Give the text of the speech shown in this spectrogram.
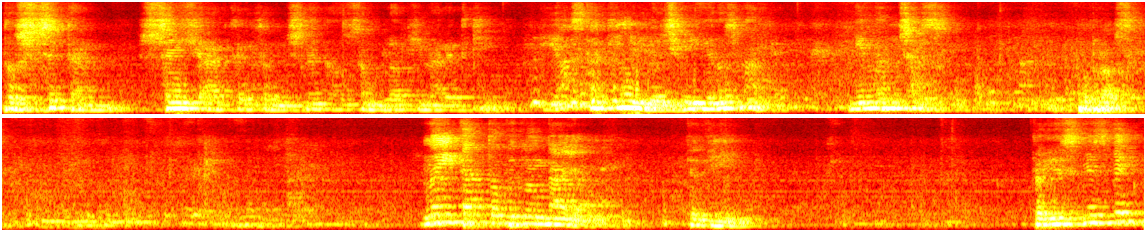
to szczytem szczęścia architektonicznego są bloki na redki. Ja z takimi ludźmi nie rozmawiam. Nie mam czasu. Po prostu. No i tak to wyglądają te winy. To jest niezwykłe.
